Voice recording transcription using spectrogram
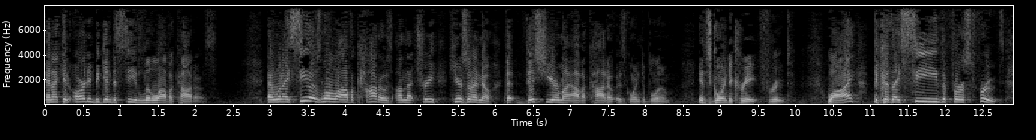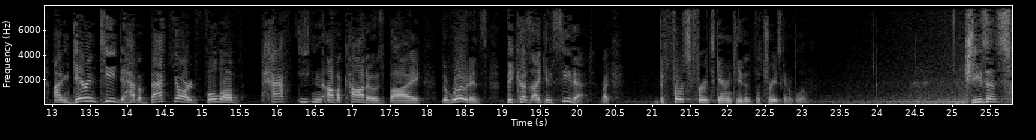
and I can already begin to see little avocados. And when I see those little avocados on that tree, here's what I know that this year my avocado is going to bloom. It's going to create fruit. Why? Because I see the first fruits. I'm guaranteed to have a backyard full of half eaten avocados by the rodents because I can see that, right? The first fruits guarantee that the tree is going to bloom. Jesus'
